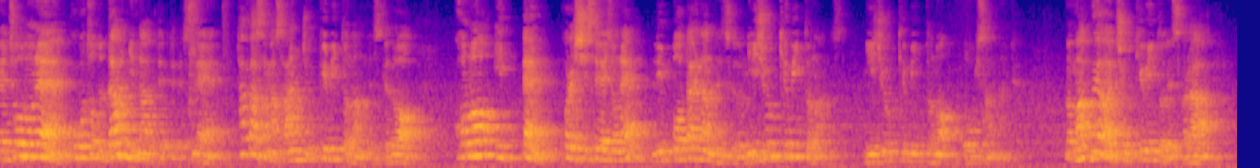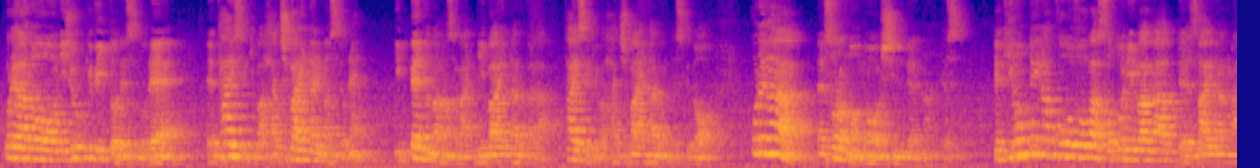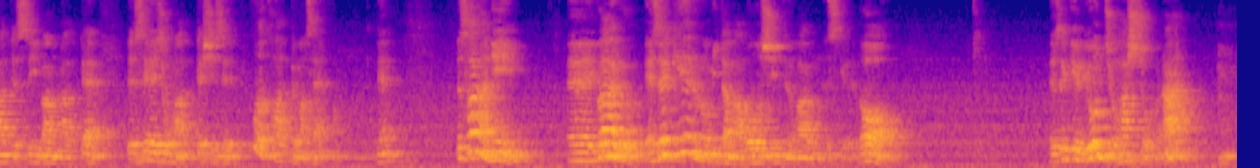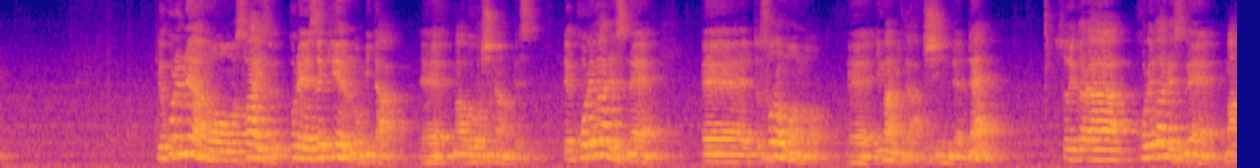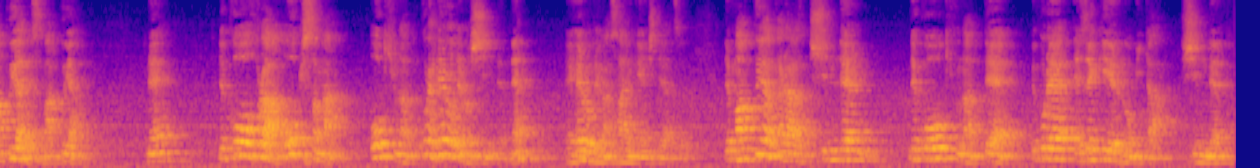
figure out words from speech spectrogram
えちょうどねここちょっと段になっててですね高さが30キュビットなんですけどこの一辺これ姿勢上ね立方体なんですけど20キュビットなんです。20キュビットの大きさになってる、まあ、幕屋は10キュビットですからこれあの20キュビットですので体積は8倍になりますよね。一辺の長さが2倍になるから体積は8倍になるんですけどこれがソロモンの神殿なんです。で基本的な構造は外庭があって祭壇があって水盤があってで聖女があって姿勢。これは変わってません、ね、でさらに、えー、いわゆるエゼキエルの見た幻っていうのがあるんですけれどエゼキエル48章かな。でこれねあのサイズ。これエゼキエルの見た、えー、幻なんです。でこれがですね、えー、っとソロモンのえー、今見た神殿ね。それからこれがですね幕屋です幕屋。ね。でこうほら大きさが大きくなってこれヘロデの神殿ね。ヘロデが再現したやつ。で幕屋から神殿でこう大きくなってでこれエゼキエルの見た神殿。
